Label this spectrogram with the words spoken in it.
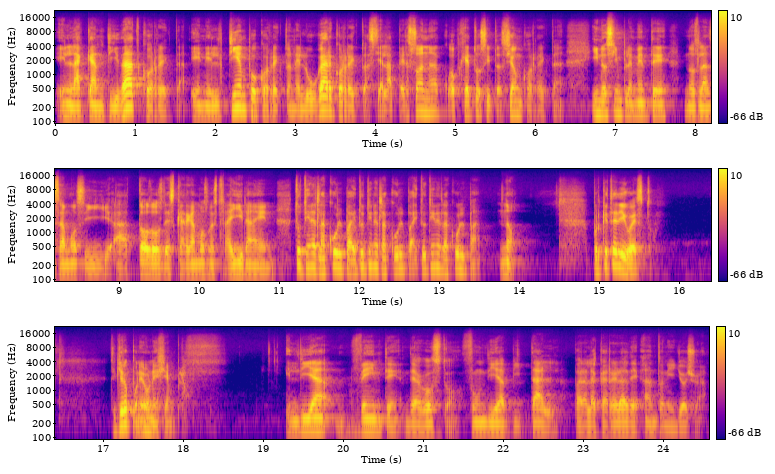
en la cantidad correcta, en el tiempo correcto, en el lugar correcto, hacia la persona, objeto, situación correcta. Y no simplemente nos lanzamos y a todos descargamos nuestra ira en tú tienes la culpa y tú tienes la culpa y tú tienes la culpa. No. ¿Por qué te digo esto? Te quiero poner un ejemplo. El día 20 de agosto fue un día vital para la carrera de Anthony Joshua.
